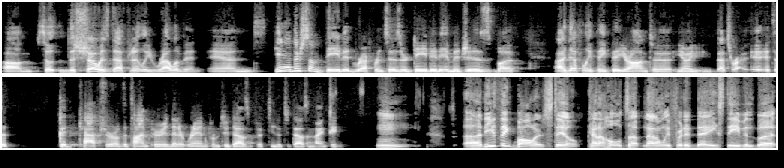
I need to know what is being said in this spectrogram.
Um, so the show is definitely relevant, and yeah, there's some dated references or dated images, but I definitely think that you're on to you know that's right. It, it's a good capture of the time period that it ran from 2015 to 2019. Mm. Uh, do you think Ballers still kind of holds up not only for today, Stephen, but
